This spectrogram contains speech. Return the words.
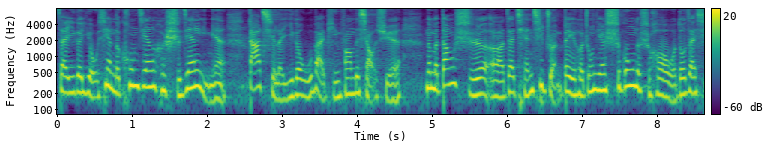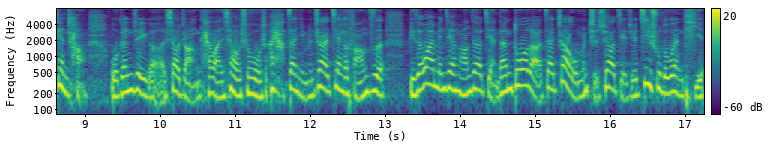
在一个有限的空间和时间里面搭起了一个五百平方的小学。那么当时呃在前期准备和中间施工的时候，我都在现场。我跟这个校长开玩笑说：“我说哎呀，在你们这儿建个房子，比在外面建房子要简单多了。在这儿。”我们只需要解决技术的问题，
